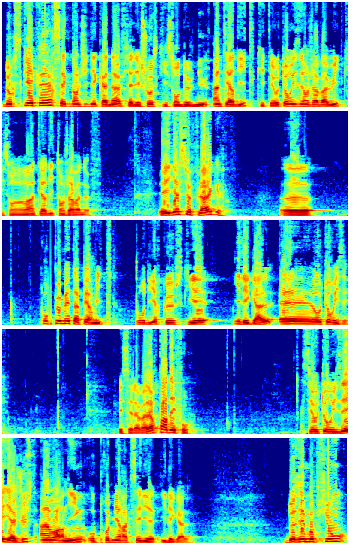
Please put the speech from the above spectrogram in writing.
donc ce qui est clair, c'est que dans le JDK 9, il y a des choses qui sont devenues interdites, qui étaient autorisées en Java 8, qui sont interdites en Java 9. Et il y a ce flag qu'on peut mettre à permit pour dire que ce qui est illégal est autorisé. Et c'est la valeur par défaut. C'est autorisé, il y a juste un warning au premier accès illégal. Deuxième option,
